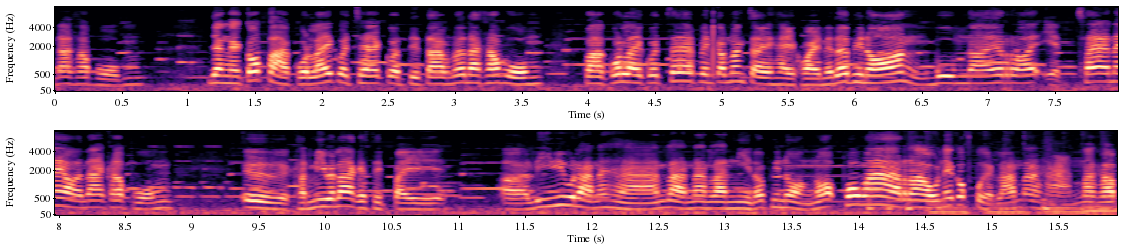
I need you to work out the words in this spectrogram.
นะครับผมยังไงก็ฝากกดไลค์กดแชร์กดติดตามด้วยนะครับผมฝากกดไลค์กดแชร์เป็นกำลังใจให้ข่อยในเด้อพี่น้อง บูมน้อยร้อยเอ็ดแช่แนวนะครับผมเออคันมีเวลาก็สิไปรีวิวร้านอาหารร้านนั้นร้านนี้เนาะพี่น้องเนาะเพราะว่าเราเนี่ยก็เปิดร้านอาหารนะครับ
